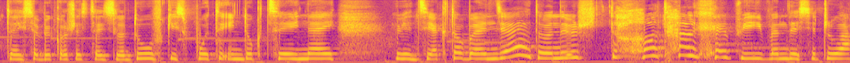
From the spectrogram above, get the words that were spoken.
tutaj sobie korzystać z lodówki, z płyty indukcyjnej. Więc jak to będzie, to będę już total happy i będę się czuła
